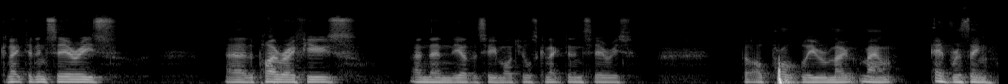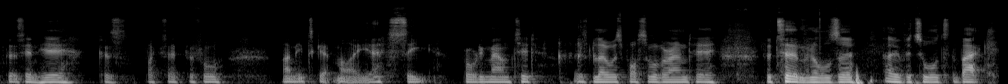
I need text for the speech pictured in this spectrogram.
connected in series, uh, the pyro fuse, and then the other two modules connected in series. But I'll probably remote mount everything that's in here because like I said before, I need to get my uh, seat probably mounted as low as possible around here. The terminals are over towards the back.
